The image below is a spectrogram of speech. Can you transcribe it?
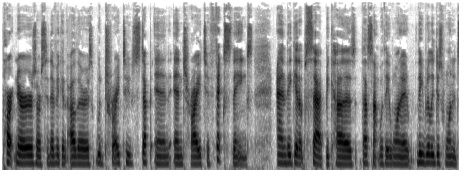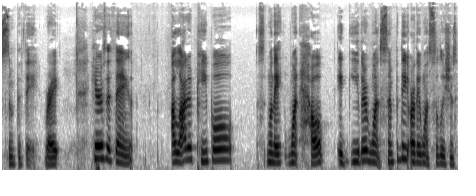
partners or significant others would try to step in and try to fix things, and they get upset because that's not what they wanted. They really just wanted sympathy, right? Here's the thing: a lot of people, when they want help, it either wants sympathy or they want solutions.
